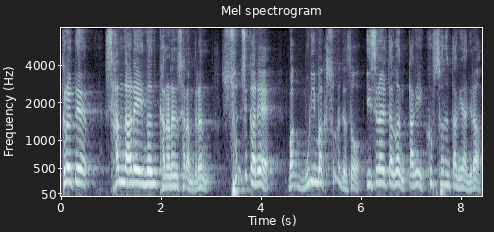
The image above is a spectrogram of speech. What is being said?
그럴 때 산 아래에 있는 가난한 사람들은 순식간에 막 물이 막 쏟아져서 이스라엘 땅은 땅이 흡수하는 땅이 아니라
